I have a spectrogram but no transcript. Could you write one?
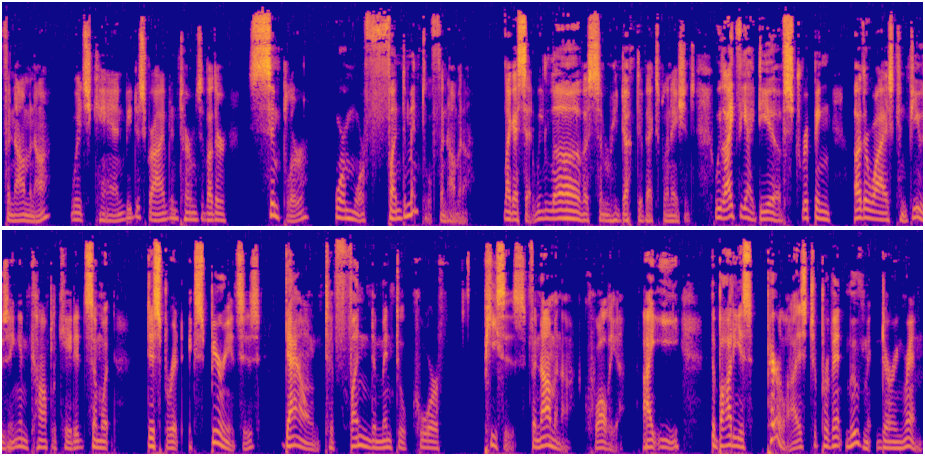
phenomena, which can be described in terms of other simpler or more fundamental phenomena. Like I said, we love us some reductive explanations. We like the idea of stripping otherwise confusing and complicated, somewhat disparate experiences down to fundamental core pieces, phenomena, qualia, i.e., the body is paralyzed to prevent movement during REM.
